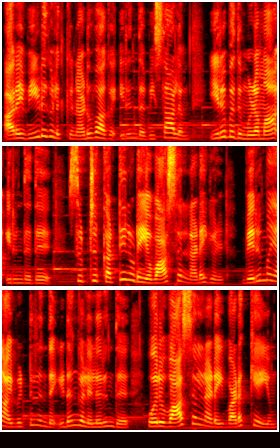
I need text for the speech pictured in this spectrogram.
அரை வீடுகளுக்கு நடுவாக இருந்த விசாலம் இருபது முழமா இருந்தது. சுற்று கட்டினுடைய வாசல் நடைகள் வெறுமையாய் விட்டிருந்த இடங்களிலிருந்து ஒரு வாசல் நடை வடக்கேயும்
